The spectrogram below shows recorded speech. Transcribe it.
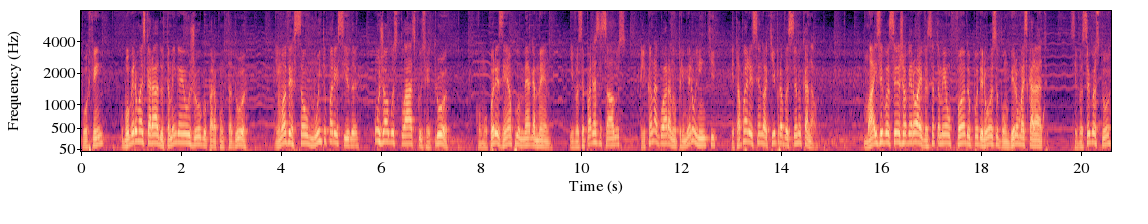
Por fim, O Bombeiro Mascarado também ganhou um jogo para computador em uma versão muito parecida com jogos clássicos retrô, como por exemplo Mega Man, e você pode acessá-los clicando agora no primeiro link que está aparecendo aqui para você no canal. Mas e você, jovem herói, você também é um fã do poderoso Bombeiro Mascarado? Se você gostou,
